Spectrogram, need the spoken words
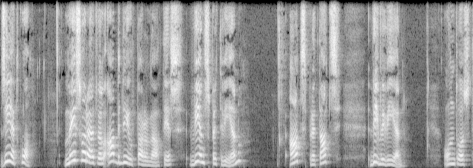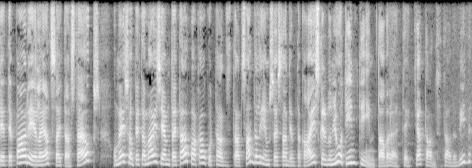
ziniet ko, mēs varētu vēl abi divi parunāties, viens pret vienu, acis pret aci, divi vienu un tos tie, tie pārējie, lai atstāja tās telpas, un mēs vēl pie tam aizjām tajā telpā kaut kur tāds, tāds sadalījums aiz tādiem tā kā aizskrib un ļoti intīmi, tā varētu teikt, ja tāda, tāda vide,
